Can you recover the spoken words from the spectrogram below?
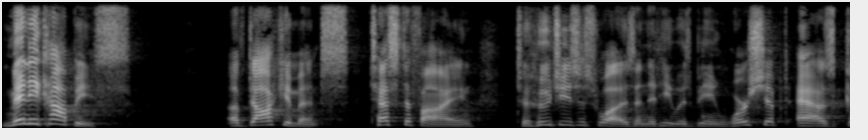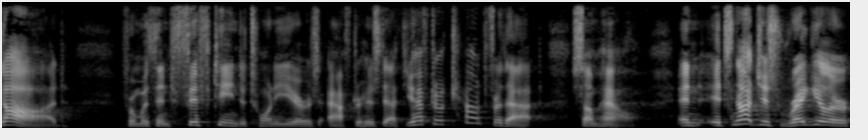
many copies of documents testifying to who Jesus was and that he was being worshiped as God from within 15 to 20 years after his death. You have to account for that somehow. And it's not just regular,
